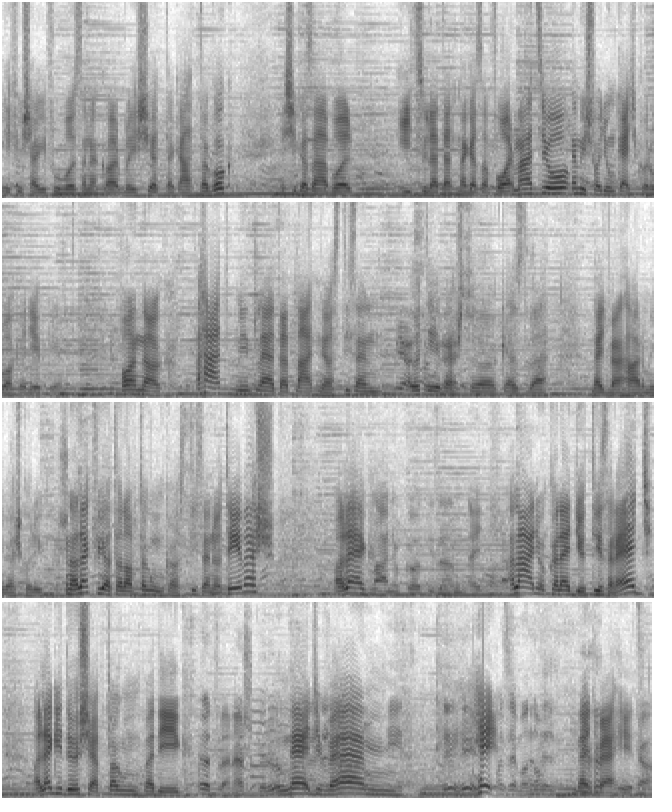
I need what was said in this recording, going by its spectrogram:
ifjúsági fúvózenekarba is jöttek át tagok, és igazából így született meg ez a formáció. Nem is vagyunk egykorúak egyébként. Vannak, hát mint lehetett látni, az 15 évestől kezdve 43 éves korig. A legfiatalabb tagunk az 15 éves, a leg... Lányokkal 11. A lányokkal együtt 11, a legidősebb tagunk pedig... 50-es körül. 47. 47. Ja.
